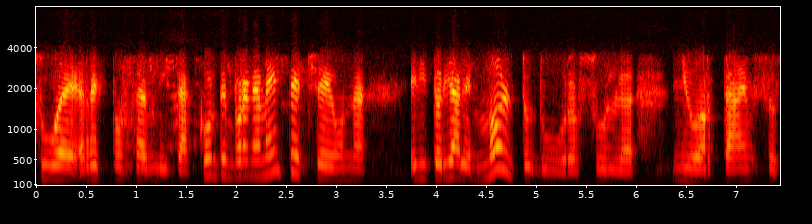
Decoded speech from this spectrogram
sue responsabilità. Contemporaneamente c'è un editoriale molto duro sul New York Times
